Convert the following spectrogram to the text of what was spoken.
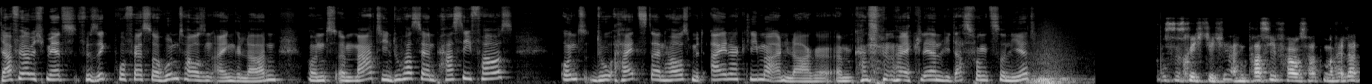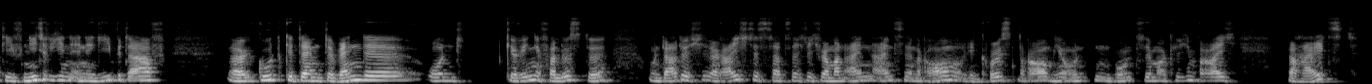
Dafür habe ich mir jetzt Physikprofessor Hundhausen eingeladen. Und äh, Martin, du hast ja ein Passivhaus und du heizt dein Haus mit einer Klimaanlage. Ähm, kannst du mir mal erklären, wie das funktioniert? Das ist richtig. Ein Passivhaus hat einen relativ niedrigen Energiebedarf gut gedämmte Wände und geringe Verluste. Und dadurch reicht es tatsächlich, wenn man einen einzelnen Raum, den größten Raum hier unten, Wohnzimmer, Küchenbereich, beheizt.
